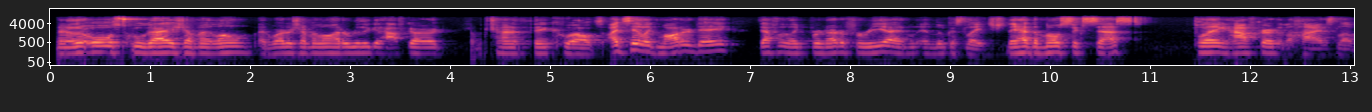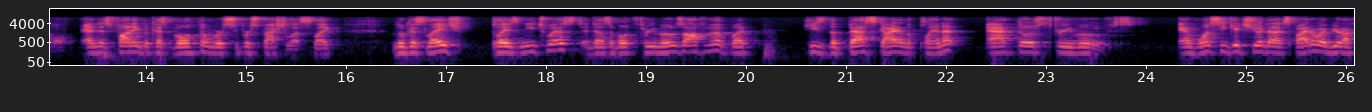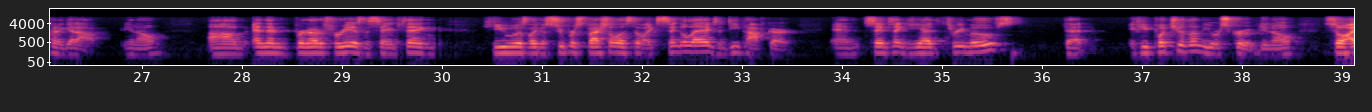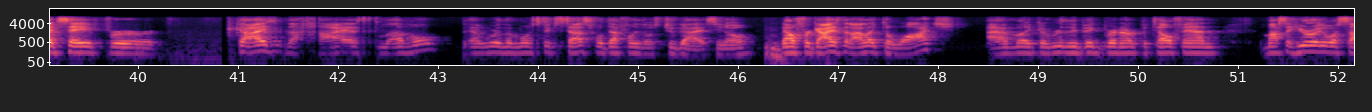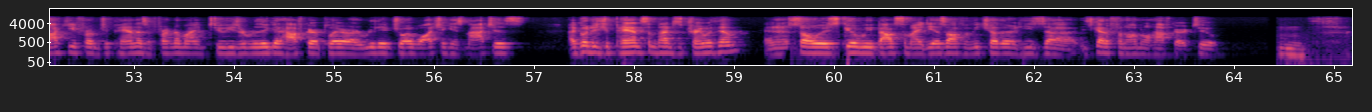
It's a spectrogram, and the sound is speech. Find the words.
another old school guy, Jamelão, Eduardo Jamelão had a really good half guard. I'm trying to think who else. I'd say like modern day, definitely like Bernardo Faria and, and Lucas Leite. They had the most success playing half guard at the highest level. And it's funny because both of them were super specialists. Like Lucas Leite plays knee twist and does about three moves off of it, but he's the best guy on the planet at those three moves. And once he gets you into that spider web, you're not going to get out, you know? Um, and then Bernardo Faria is the same thing. He was like a super specialist at like single legs and deep half guard. And same thing, he had three moves that if he put you in them, you were screwed, you know? So I'd say for guys at the highest level that were the most successful, definitely those two guys, you know? Mm. Now, for guys that I like to watch, I'm like a really big Bernardo Pitel fan. Masahiro Iwasaki from Japan is a friend of mine too. He's a really good half guard player. I really enjoy watching his matches. I go to Japan sometimes to train with him, and it's always good. We bounce some ideas off of each other, and he's uh, he's got a phenomenal half guard too. Mm.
